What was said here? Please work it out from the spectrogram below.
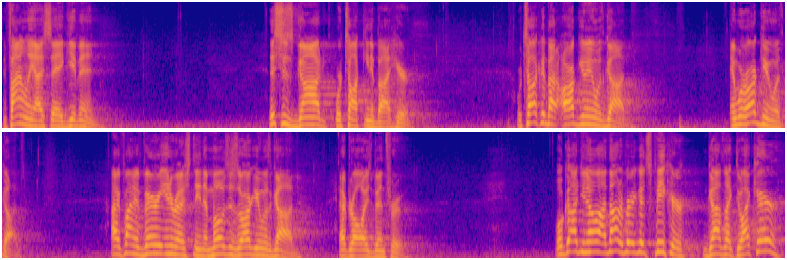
And finally, I say, give in. This is God we're talking about here. We're talking about arguing with God and we're arguing with God. I find it very interesting that Moses is arguing with God after all he's been through. Well, God, you know, I'm not a very good speaker. God's like, Do I care?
